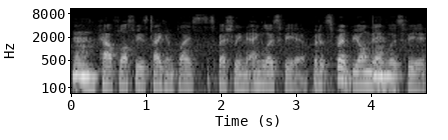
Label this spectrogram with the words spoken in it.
mm. how philosophy has taken place, especially in the Anglosphere, but it's spread beyond the mm. Anglosphere.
